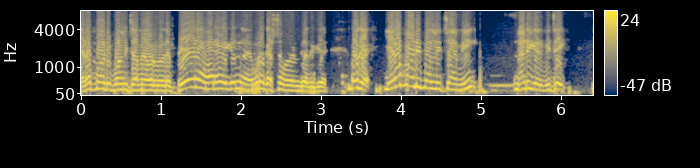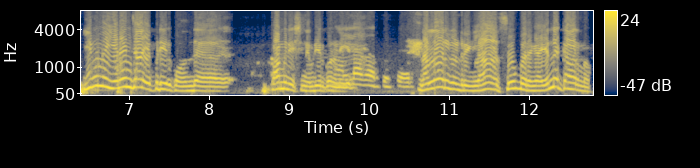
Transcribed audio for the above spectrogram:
எடப்பாடி பழனிசாமி அவர்களுடைய பேரை வர வைக்கிறது நான் எவ்வளவு கஷ்டப்பட வேண்டியதா இருக்கு ஓகே எடப்பாடி பழனிசாமி நடிகர் விஜய் இவங்க இணைஞ்சா எப்படி இருக்கும்? இந்த காம்பினேஷன் எப்படி நினைக்கிறேன் இருக்கும் சார். நல்லா இருக்குன்றீங்களா? சூப்பருங்க. என்ன காரணம்?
